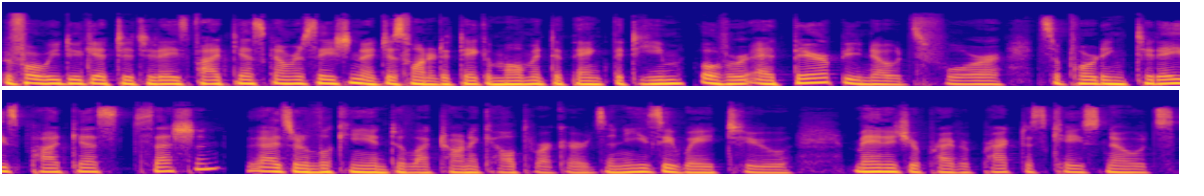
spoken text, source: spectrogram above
Before we do get to today's podcast conversation, I just wanted to take a moment to thank the team over at Therapy Notes for supporting today's podcast session. You guys are looking into electronic health records, an easy way to manage your private practice case notes,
